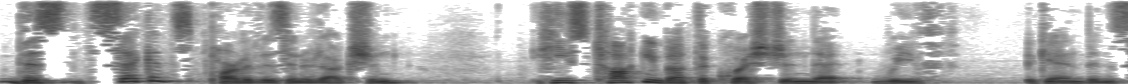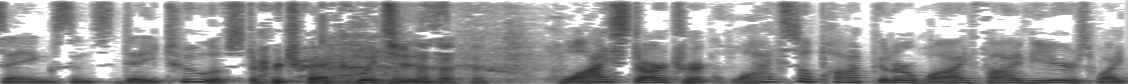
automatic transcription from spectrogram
this second part of his introduction, he's talking about the question that we've again been saying since day two of Star Trek, which is why Star Trek? Why so popular? Why five years? Why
